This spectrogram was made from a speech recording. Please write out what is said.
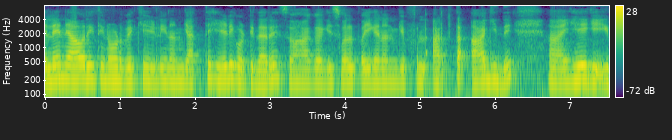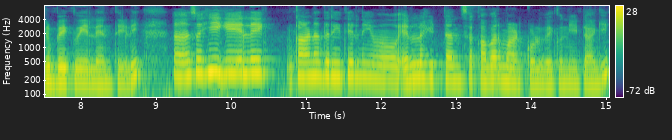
ಎಲೆನ ಯಾವ ರೀತಿ ನೋಡಬೇಕು ಹೇಳಿ ನನಗೆ ಅತ್ತೆ ಹೇಳಿಕೊಟ್ಟಿದ್ದಾರೆ ಸೊ ಹಾಗಾಗಿ ಸ್ವಲ್ಪ ಈಗ ನನಗೆ ಫುಲ್ ಅರ್ಥ ಆಗಿದೆ. ಹೇಗೆ ಇರಬೇಕು ಎಲೆ ಅಂತೇಳಿ. ಸೊ ಹೀಗೆ ಎಲೆ ಕಾಣದ ರೀತಿಯಲ್ಲಿ ನೀವು ಎಲ್ಲ ಹಿಟ್ಟನ್ನು ಸಹ ಕವರ್ ಮಾಡಿಕೊಳ್ಬೇಕು ನೀಟಾಗಿ.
